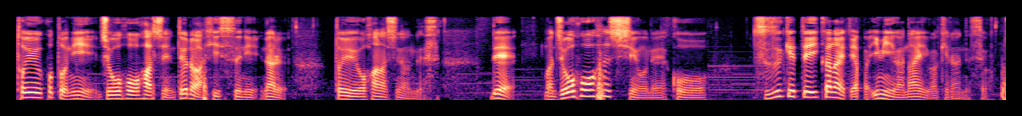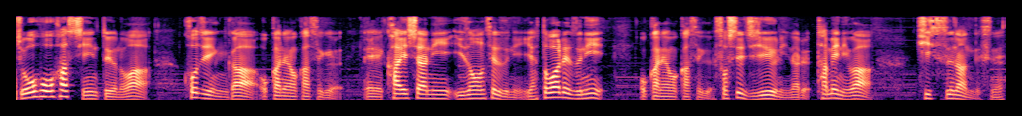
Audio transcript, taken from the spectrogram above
ということに情報発信というのは必須になるというお話なんです。で、まあ、情報発信をね、こう、続けていかないとやっぱ意味がないわけなんですよ。情報発信というのは、個人がお金を稼ぐ、えー、会社に依存せずに雇われずにお金を稼ぐ。そして自由になる。ためには必須なんですね。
